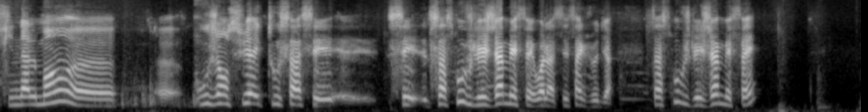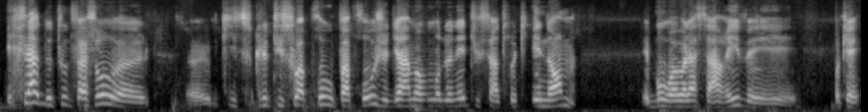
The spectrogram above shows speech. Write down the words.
finalement, euh, euh, où j'en suis avec tout ça, c'est, c'est, ça se trouve, je l'ai jamais fait. Voilà, c'est ça que je veux dire. Ça se trouve, je l'ai jamais fait. Et là, de toute façon, euh, que tu sois pro ou pas pro, je veux dire, à un moment donné, tu fais un truc énorme. Et bon, voilà, ça arrive et ok.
